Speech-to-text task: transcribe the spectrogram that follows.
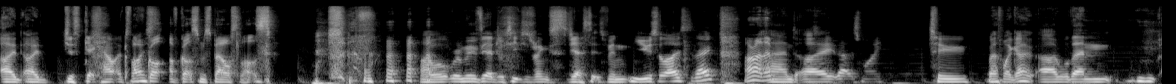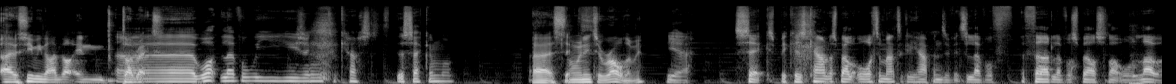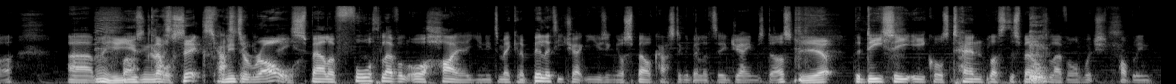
I I just get counted twice. I've got I've got some spell slots. I will remove the Edward Teacher's ring to suggest it's been utilised today, All right then. and I that is my two. That's my go. I will then, uh, assuming that I'm not in direct Uh, what level were you using to cast the second one? uh, six. Oh, we need to roll, them in. Yeah, six because counterspell automatically happens if it's a level th- a third level spell slot or lower. Um, Oh, you're using level six. We need to roll. A spell of fourth level or higher, you need to make an ability check using your spell casting ability. James does. Yep. The DC equals ten plus the spell's level, which is probably.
